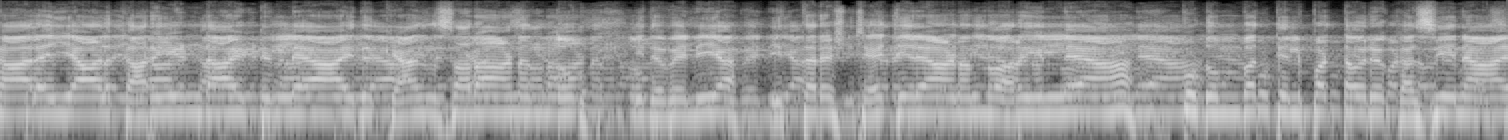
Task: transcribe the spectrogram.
കാലം ഇയാൾക്ക് അറിയുണ്ടായിട്ടില്ല ഇത് ക്യാൻസർ ആണെന്നും ഇത് വലിയ ഇത്തര സ്റ്റേജിലാണെന്നും അറിയില്ല. കുടുംബത്തിൽപ്പെട്ട ഒരു കസീനായ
